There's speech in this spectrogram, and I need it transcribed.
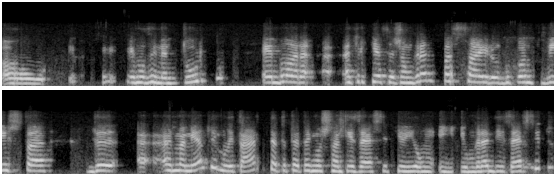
ao, envolvimento turco, embora a Turquia seja um grande parceiro do ponto de vista de armamento e militar, até tem um excelente exército e um, e um grande exército,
